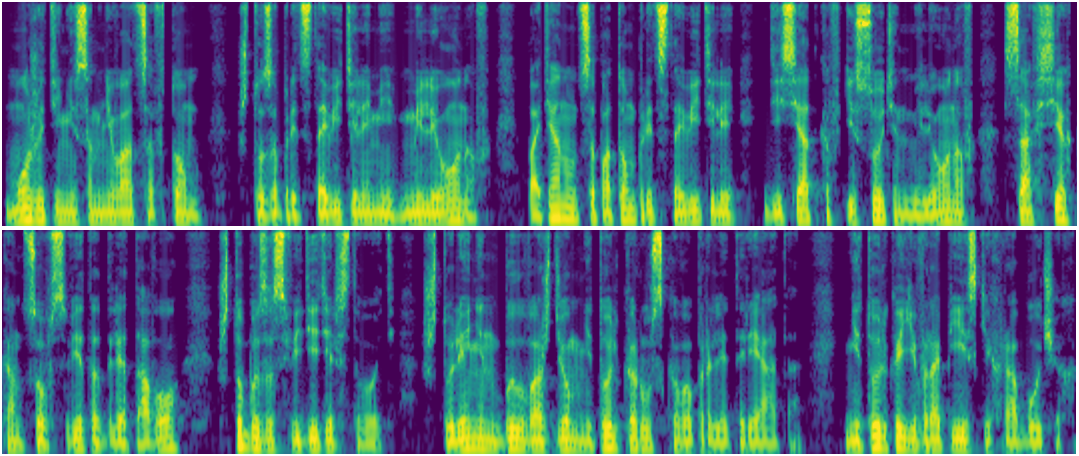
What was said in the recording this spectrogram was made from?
Можете не сомневаться в том, что за представителями миллионов потянутся потом представители десятков и сотен миллионов со всех концов света для того, чтобы засвидетельствовать, что Ленин был вождём не только русского пролетариата, не только европейских рабочих,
